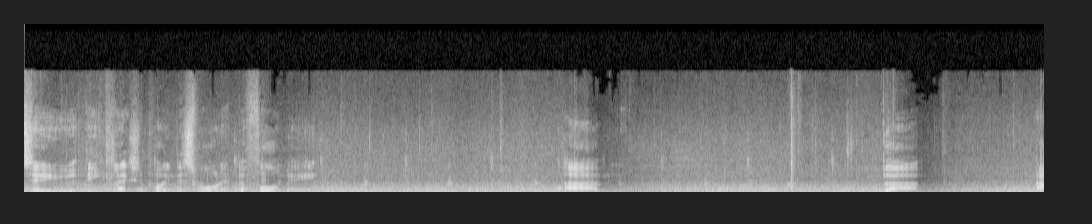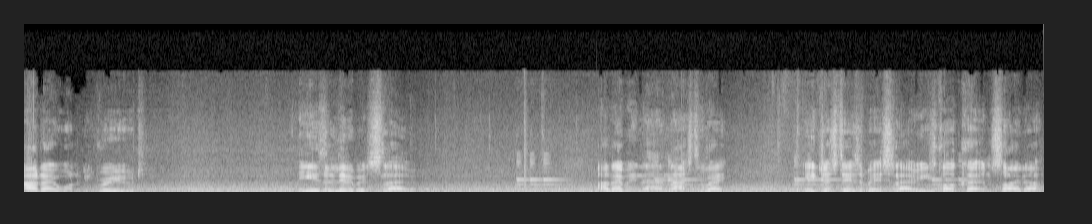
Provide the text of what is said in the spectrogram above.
to the collection point this morning before me. Um, but I don't want to be rude. He is a little bit slow. I don't mean that in a nasty way. He just is a bit slow. He's got a curtain sider,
